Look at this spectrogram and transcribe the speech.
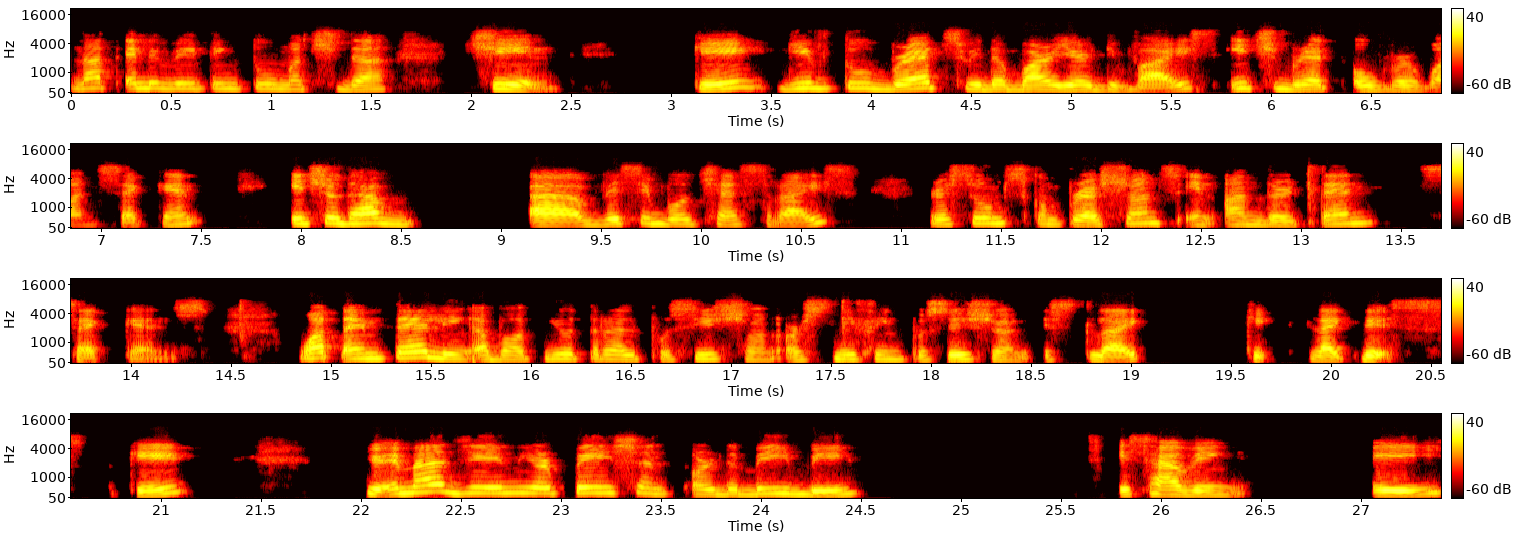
not elevating too much the chin. Okay, give two breaths with a barrier device, each breath over one second. It should have a visible chest rise. Resumes compressions in under 10 seconds. What I'm telling about neutral position or sniffing position is like, like this, okay? You imagine your patient or the baby is having a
